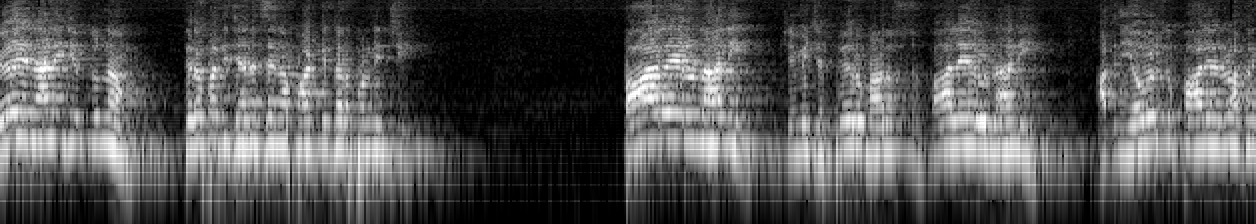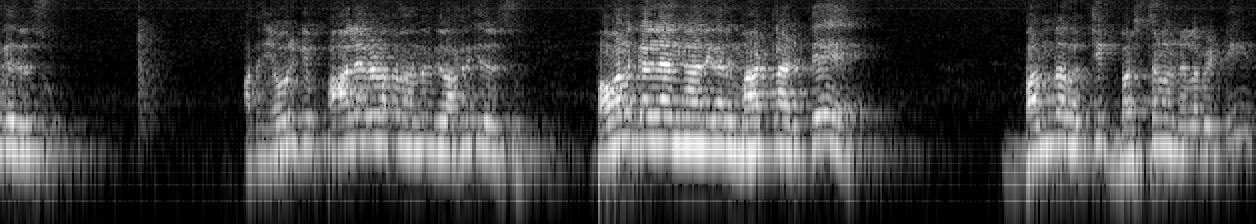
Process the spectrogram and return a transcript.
పేరు నాని చెప్తున్నాం. తిరుపతి జనసేన పార్టీ తరపు నుంచి. పాలేరు నాని క్షమించే పేరు మారుస్తున్నారు పాలేరు నాని. అతను ఎవరికి పాలేరు అతనికే తెలుసు? అతను ఎవరికి పాలేరు అతను అందరికీ అతనికి తెలుసు. పవన్ కళ్యాణ్ గాని కానీ మాట్లాడితే బందర్ వచ్చి బస్టాండ్ నిలబెట్టి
